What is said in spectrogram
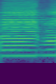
you.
